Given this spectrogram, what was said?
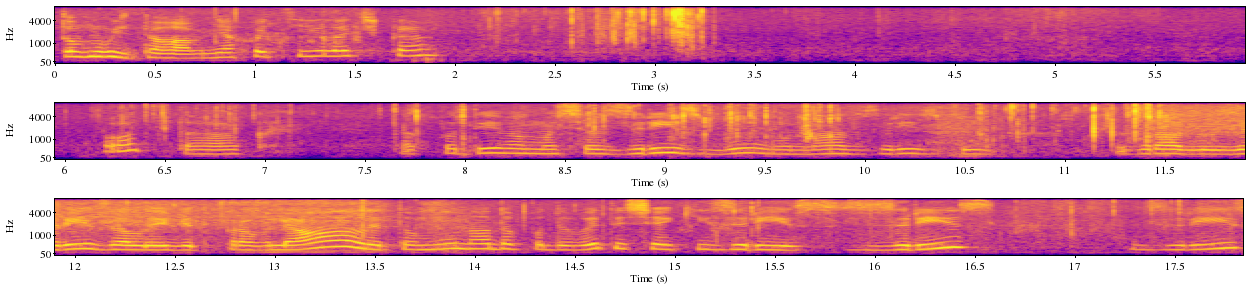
тому й давня хотілочка. Отак. Так, подивимося, зріз був, у нас зріз був. Зразу зрізали, відправляли, тому треба подивитися, який зріз. Зріз, зріз,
